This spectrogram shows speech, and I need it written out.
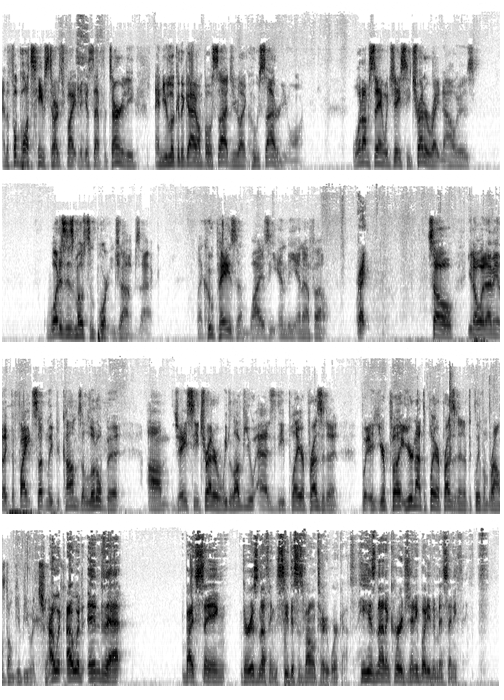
and the football team starts fighting against that fraternity, and you look at the guy on both sides, you're like, whose side are you on? What I'm saying with JC Tretter right now is, what is his most important job, Zach? Like, who pays him? Why is he in the NFL? Right. So, you know what I mean? Like, the fight suddenly becomes a little bit um, JC Tretter, we love you as the player president, but you're play, you're not the player president if the Cleveland Browns don't give you a check. I would I would end that by saying there is nothing to see. This is voluntary workouts. He has not encouraged anybody to miss anything.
